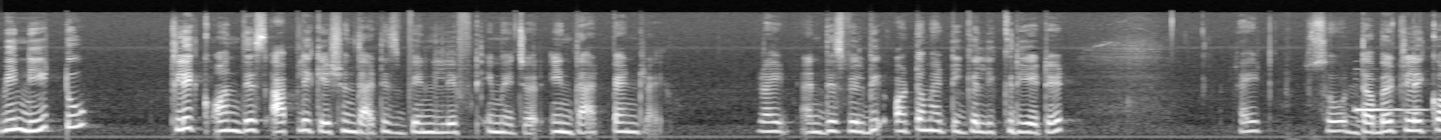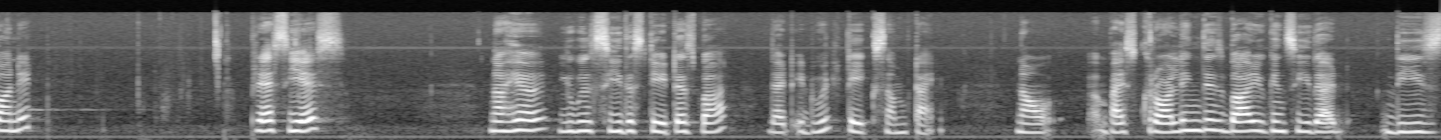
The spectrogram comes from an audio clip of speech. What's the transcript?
We need to click on this application that is WinLift Imager in that pen drive right and this will be automatically created right. So, double click on it, press yes. Now, here you will see the status bar that it will take some time. Now, by scrolling this bar you can see that these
